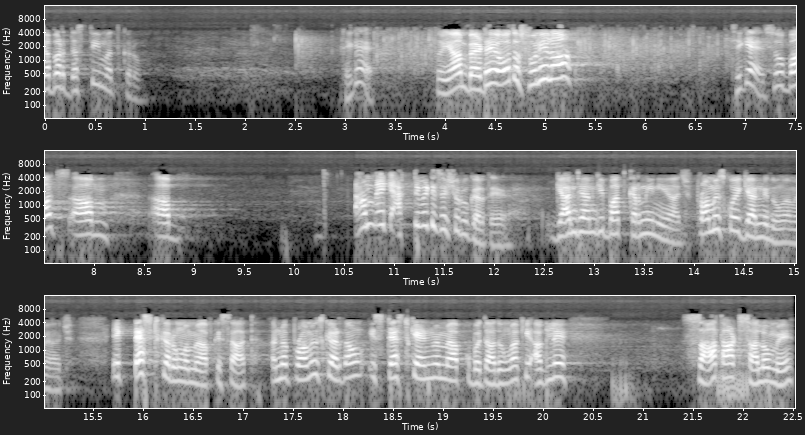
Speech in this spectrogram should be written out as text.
ज़बरदस्ती मत करो। ठीक है? तो यहाँ बैठे हो तो सुनी लो। ठीक है? सो बहुत हम एक एक्टिविटी से शुरू करते हैं। ज्ञान ध्यान की बात करनी नहीं है आज। प्रॉमिस कोई ज्ञान नहीं दूँगा मैं आज। एक टेस्ट करूँगा मैं आपके साथ। और मैं प्रॉमिस करता हूँ, इस टेस्ट के एंड में मैं आपको बता दूँगा कि अगले सात आठ सालों में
